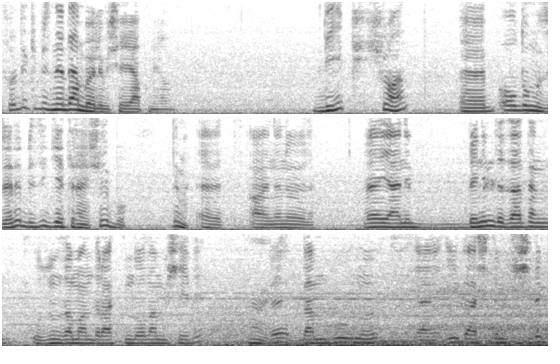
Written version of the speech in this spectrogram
Sonra diyor ki biz neden böyle bir şey yapmayalım? Deyip şu an olduğumuz yere bizi getiren şey bu. Değil mi? Evet, aynen öyle. Ve yani benim de zaten uzun zamandır aklımda olan bir şeydi. Ve ben bunu yani ilk açtığım kişi de Yok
